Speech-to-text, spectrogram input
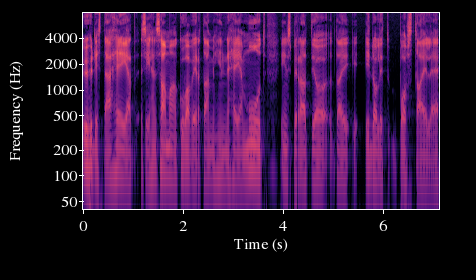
yhdistää heidät siihen samaan kuvavirtaan, mihin ne heidän muut inspiraatio- tai idolit postailee.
